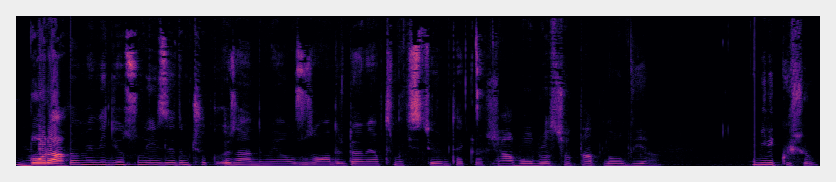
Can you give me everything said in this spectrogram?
Bora. Dövme videosunu izledim çok özendim ya. Uzun zamandır dövme yaptırmak istiyorum tekrar. Ya Bobros çok tatlı oldu ya. Minik kuşum.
